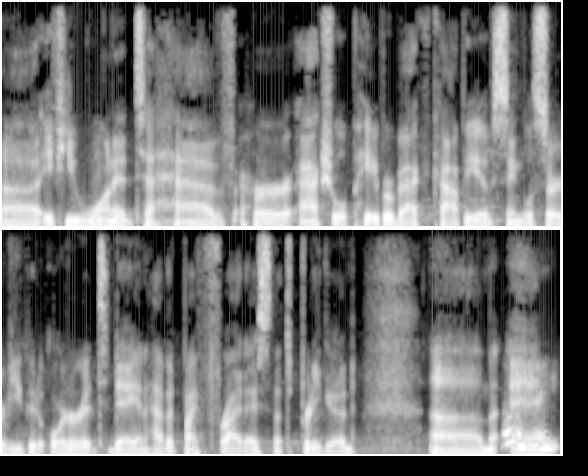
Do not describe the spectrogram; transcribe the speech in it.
Uh, if you wanted to have her actual paperback copy of Single Serve, you could order it today and have it by Friday. So that's pretty good. Um, and nice.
